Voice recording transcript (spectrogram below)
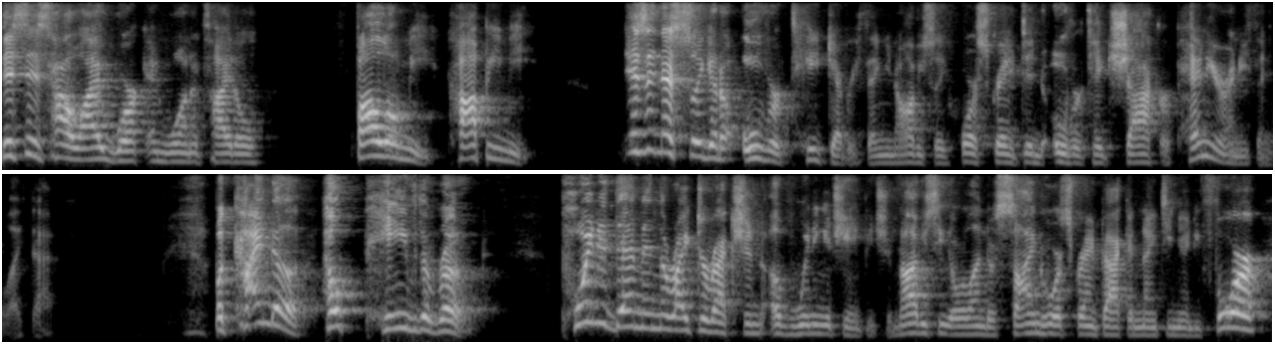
this is how I work and won a title. Follow me, copy me isn't necessarily going to overtake everything. You know, obviously Horace Grant didn't overtake Shaq or Penny or anything like that, but kind of help pave the road, pointed them in the right direction of winning a championship. And obviously, Orlando signed Horace Grant back in 1994.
